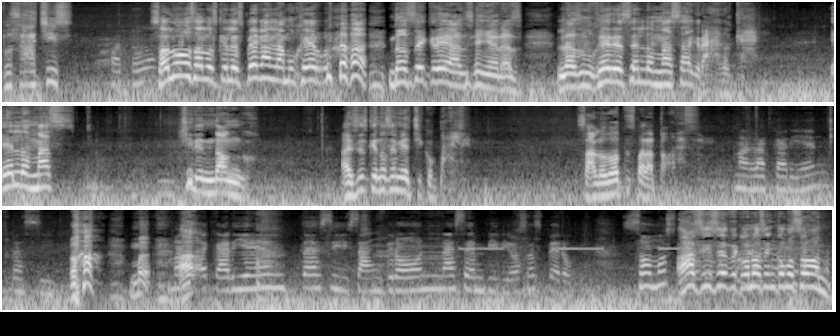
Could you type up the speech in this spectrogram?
Pues achis. Saludos a los que les pegan la mujer. no se crean, señoras. Las mujeres es lo más sagrado que hay. Es lo más chirindongo. Así es que no se me achicopalen. Saludotes para todas. Malacarientas y Ma- ah, malacarientas y sangronas, envidiosas, pero somos. ah, sí se reconocen como son.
